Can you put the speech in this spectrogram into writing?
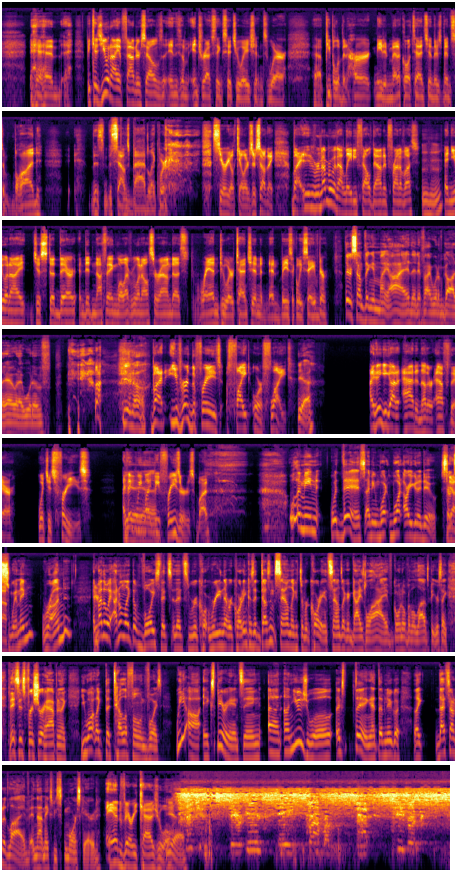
and because you and I have found ourselves in some interesting situations where uh, people have been hurt, needed medical attention. There's been some blood. This, this sounds bad, like we're serial killers or something. But remember when that lady fell down in front of us, mm-hmm. and you and I just stood there and did nothing while everyone else around us ran to her attention and, and basically saved her. There's something in my eye that if I would have got it out, I would have. you know. But you've heard the phrase fight or flight. Yeah. I think you got to add another F there, which is freeze. I think we might be freezers, bud. Well, I mean, with this, I mean, what what are you going to do? Start Yeah. swimming? Run? And by the way, I don't like the voice that's that's reco- reading that recording because it doesn't sound like it's a recording. It sounds like a guy's live going over the loudspeaker saying, "This is for sure happening." Like you want like the telephone voice. We are experiencing an unusual ex- thing at the nuclear. Like that sounded live, and that makes me s- more scared. And very casual. Yeah. Attention, there is a problem at Seabrook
